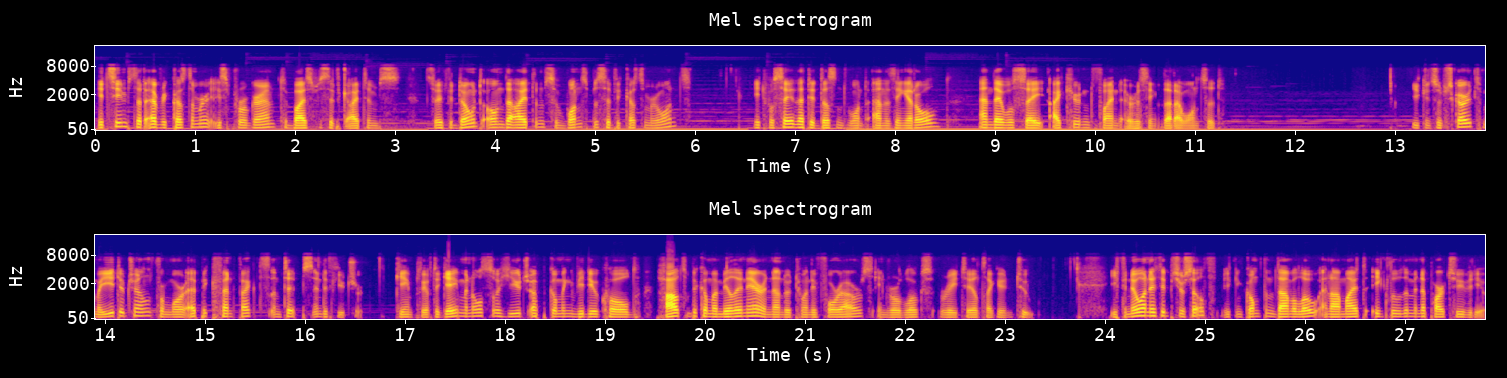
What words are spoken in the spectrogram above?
It seems that every customer is programmed to buy specific items, so if you don't own the items one specific customer wants, it will say that it doesn't want anything at all and they will say I couldn't find everything that I wanted. You can subscribe to my YouTube channel for more epic fun facts and tips in the future, gameplay of the game and also a huge upcoming video called How to Become a Millionaire in Under 24 Hours in Roblox Retail Tycoon 2. If you know any tips yourself, you can comment them down below and I might include them in a part 2 video.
